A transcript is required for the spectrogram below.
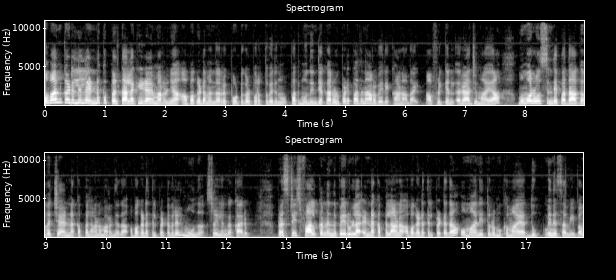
ഒമാൻ കടലിൽ എണ്ണക്കപ്പൽ തലകീഴായി മറിഞ്ഞ അപകടമെന്ന റിപ്പോർട്ടുകൾ പുറത്തുവരുന്നു. പതിമൂന്ന് ഇന്ത്യക്കാർ ഉൾപ്പെടെ പതിനാറ് പേരെ കാണാതായി. ആഫ്രിക്കൻ രാജ്യമായ മുമറോസിന്റെ പതാക വെച്ച എണ്ണക്കപ്പലാണ് മറിഞ്ഞത്. അപകടത്തിൽപ്പെട്ടവരിൽ മൂന്ന് ശ്രീലങ്കക്കാരും. പ്രസ്റ്റീജ് ഫാൽക്കൺ എന്നു പേരുള്ള എണ്ണക്കപ്പലാണ് അപകടത്തിൽപ്പെട്ടത്. ഒമാനി തുറമുഖമായ ദുഗ്മിന് സമീപം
